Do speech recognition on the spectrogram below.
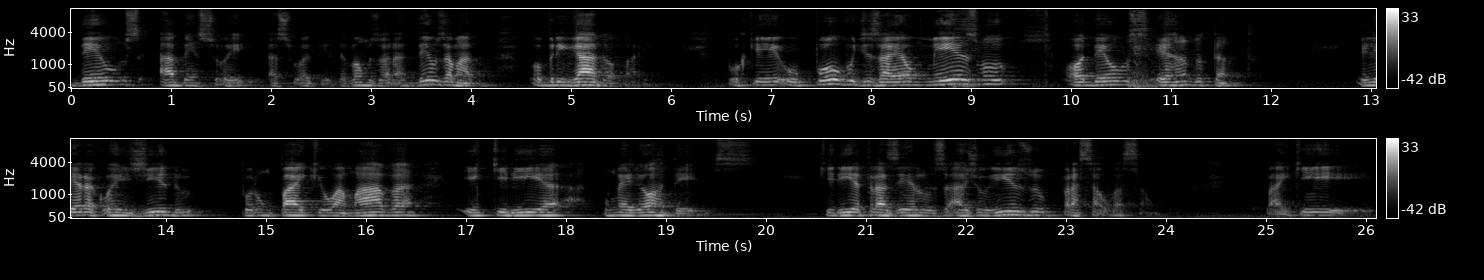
Deus abençoe a sua vida. Vamos orar. Deus amado, obrigado, ó Pai porque o povo de Israel, mesmo, ó Deus, errando tanto, ele era corrigido por um pai que o amava e queria o melhor deles, queria trazê-los a juízo para a salvação. Pai, que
